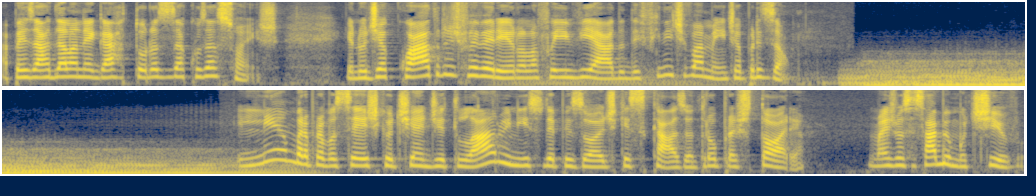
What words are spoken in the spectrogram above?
apesar dela negar todas as acusações. E no dia 4 de fevereiro, ela foi enviada definitivamente à prisão. lembra para vocês que eu tinha dito lá no início do episódio que esse caso entrou para a história? Mas você sabe o motivo?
